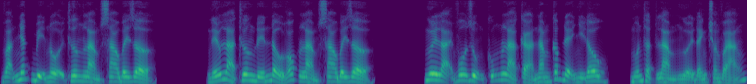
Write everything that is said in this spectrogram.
Vạn nhất bị nội thương làm sao bây giờ? Nếu là thương đến đầu góc làm sao bây giờ? Ngươi lại vô dụng cũng là cả năm cấp đệ nhị đâu, muốn thật làm người đánh choáng váng.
